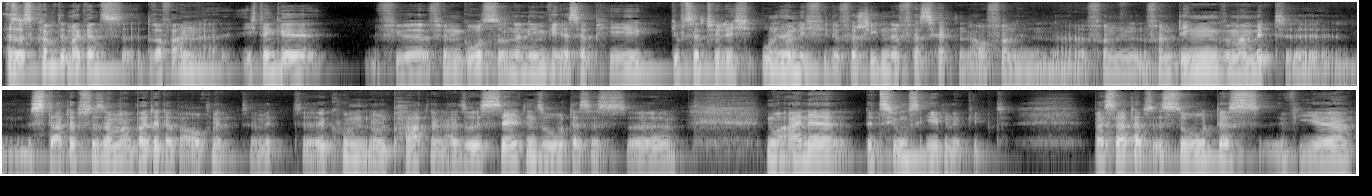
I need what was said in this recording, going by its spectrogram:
Also es kommt immer ganz drauf an. Ich denke, für, für ein großes Unternehmen wie SAP gibt es natürlich unheimlich viele verschiedene Facetten auch von, äh, von, von Dingen, wenn man mit äh, Startups zusammenarbeitet, aber auch mit, mit äh, Kunden und Partnern. Also ist selten so, dass es nur eine Beziehungsebene gibt. Bei Startups ist so, dass wir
